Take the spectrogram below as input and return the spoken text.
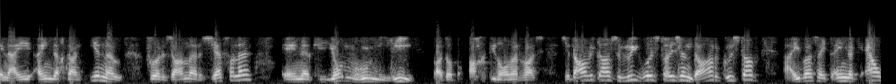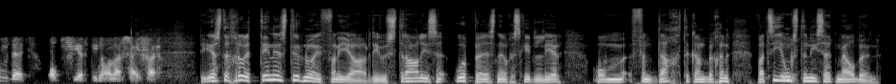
en hy eindig dan eenhou voor Xander Scheffler en ek Jong Hoon Lee wat op 1800 was. Suid-Afrikaanse Louis Oosthuizen daar, Gustaf, hy was uiteindelik 11de op 1400 syfer. Die eerste groot tennistoernooi van die jaar, die Australiese Ope is nou geskeduleer om vandag te kan begin. Wat is die jongste nuus uit Melbourne?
